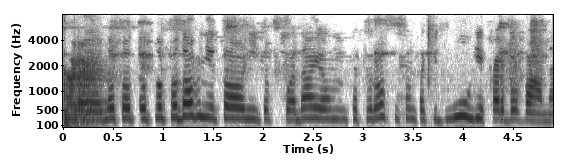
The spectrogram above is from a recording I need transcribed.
tak. no to, to, to podobnie to oni to wkładają, te turosy są takie długie, karbowane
